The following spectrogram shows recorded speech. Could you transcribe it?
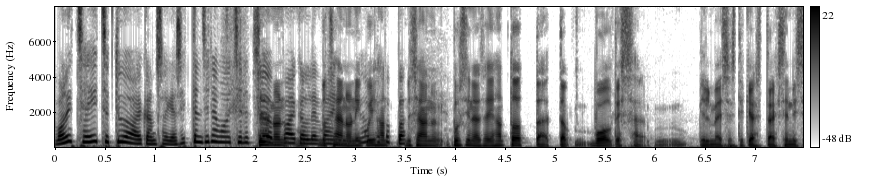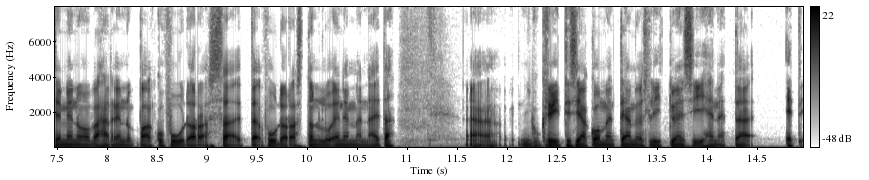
valitsee itse työaikansa ja sitten sinä voit sinne sehän työpaikalle on, vain. Sehän on, niin kuin ihan, sehän on sinänsä ihan totta, että Voltissa ilmeisesti käsittääkseni se meno on vähän rennompaa kuin Foodorassa, että Foodorasta on ollut enemmän näitä ää, niin kuin kriittisiä kommentteja myös liittyen siihen, että että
